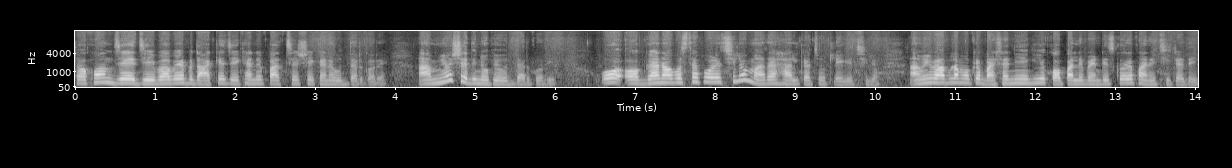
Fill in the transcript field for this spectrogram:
তখন যে যেভাবে ডাকে, যেখানে পাচ্ছে সেখানে উদ্ধার করে। আমিও সেদিন ওকে উদ্ধার করি। ও অজ্ঞান অবস্থায় পড়েছিল, মাথায় হালকা চোট লেগেছিল। আমি ভাবলাম ওকে বাসা নিয়ে গিয়ে কপালে ব্যান্ডেজ করে পানি ছিটা দিই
